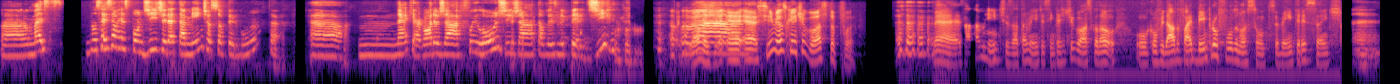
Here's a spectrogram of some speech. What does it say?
Uh, mas não sei se eu respondi diretamente a sua pergunta, uh, né? Que agora eu já fui longe, já talvez me perdi. Não, mas é, é assim mesmo que a gente gosta, pô. É, exatamente, exatamente. Assim que a gente gosta. Quando o, o, convidado vai bem profundo no assunto, isso é bem interessante. É.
